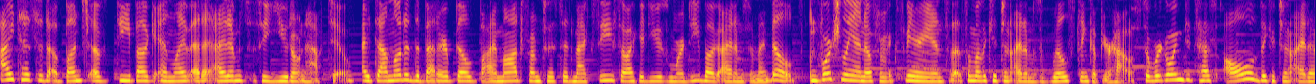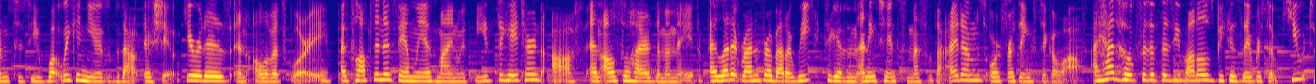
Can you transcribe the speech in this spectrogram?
I tested a bunch of debug and live edit items so you don't have to. I downloaded the Better Build Buy mod from Twisted Mexi so I could use more debug items in my builds. Unfortunately, I know from experience that some of the kitchen items will stink up your house, so we're going to test all of the kitchen items to see what we can use without issue. Here it is in all of its glory. I plopped in a family of mine with needs decay turned off and also hired them a maid. I let it run for about a week to give them any chance to mess with the items or for things to go off. I had hope for the fizzy bottles because they were so cute,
